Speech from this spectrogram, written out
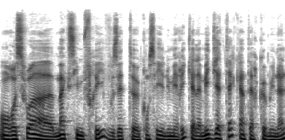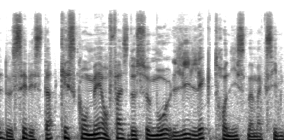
on reçoit Maxime Free, vous êtes conseiller numérique à la médiathèque intercommunale de Célestat. Qu'est-ce qu'on met en face de ce mot, l'électronisme, Maxime?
